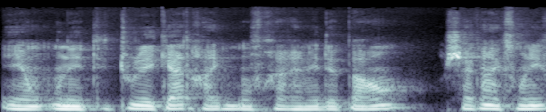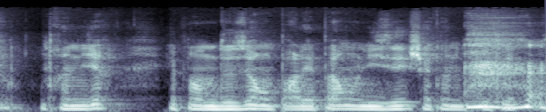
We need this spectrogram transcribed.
Et on, on, était tous les quatre avec mon frère et mes deux parents, chacun avec son livre, en train de lire. Et pendant deux heures, on parlait pas, on lisait chacun de côté.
